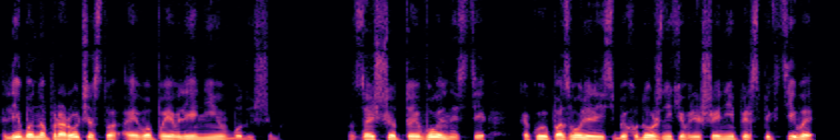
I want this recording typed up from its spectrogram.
либо на пророчество о его появлении в будущем. За счет той вольности, какую позволили себе художники в решении перспективы,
